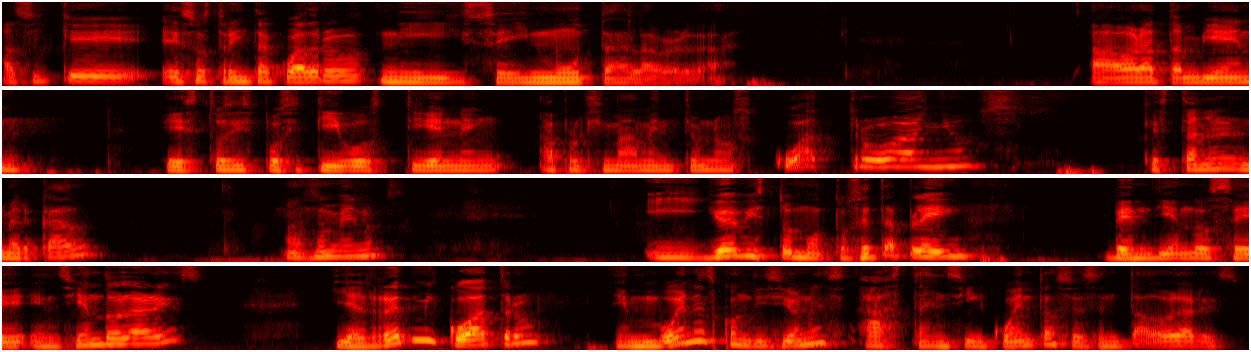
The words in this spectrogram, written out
Así que esos 30 cuadros ni se inmuta, la verdad. Ahora también estos dispositivos tienen aproximadamente unos 4 años que están en el mercado, más o menos. Y yo he visto Moto Z Play vendiéndose en 100 dólares y el Redmi 4 en buenas condiciones hasta en 50 o 60 dólares.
